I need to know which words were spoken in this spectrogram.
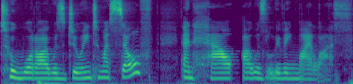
to what I was doing to myself and how I was living my life.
